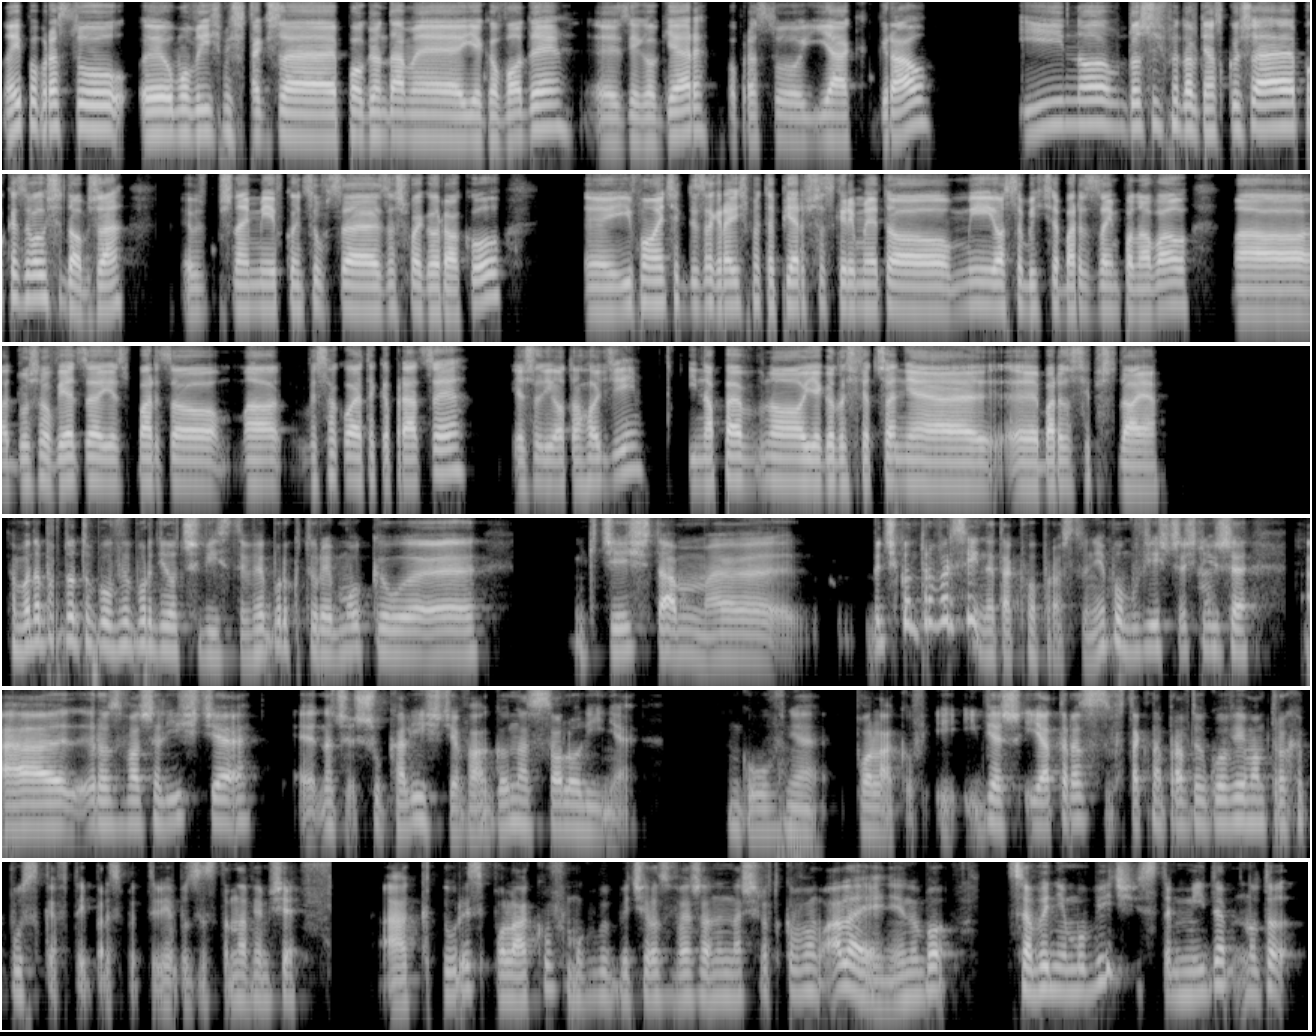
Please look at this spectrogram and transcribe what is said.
No i po prostu y, umówiliśmy się tak, że pooglądamy jego wody y, z jego gier, po prostu jak grał. I no, doszliśmy do wniosku, że pokazywał się dobrze, y, przynajmniej w końcówce zeszłego roku. I w momencie, gdy zagraliśmy te pierwsze screamy, to mi osobiście bardzo zaimponował. Ma dużą wiedzę, jest bardzo, ma wysoką etykę pracy, jeżeli o to chodzi. I na pewno jego doświadczenie bardzo się przydaje. No bo na pewno to był wybór nieoczywisty. Wybór, który mógł e, gdzieś tam e, być kontrowersyjny tak po prostu, nie? Bo mówiłeś wcześniej, że e, rozważaliście, e, znaczy szukaliście Wago na solo linię, głównie Polaków. I, I wiesz, ja teraz tak naprawdę w głowie mam trochę pustkę w tej perspektywie, bo zastanawiam się, a który z Polaków mógłby być rozważany na środkową aleję, nie? No bo co by nie mówić z tym midem, no to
